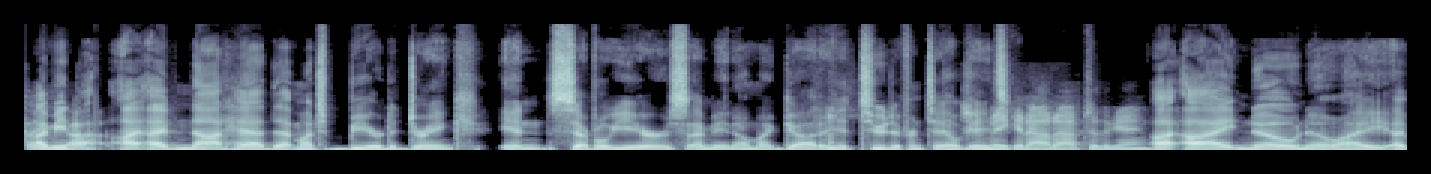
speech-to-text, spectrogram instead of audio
I mean, I, have not had that much beer to drink in several years. I mean, oh my God, I hit two different tailgates. did you make it out after the game? I, I no, no, I, I,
